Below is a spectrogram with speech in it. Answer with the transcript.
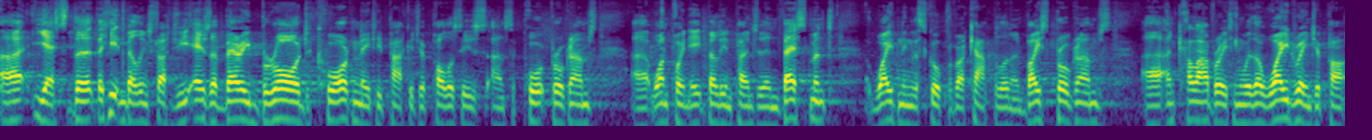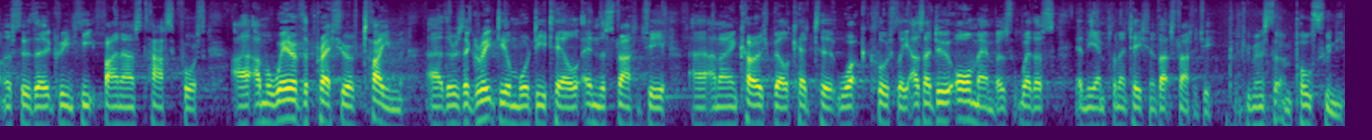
Uh, yes, the, the heat and building strategy is a very broad, coordinated package of policies and support programmes. Uh, £1.8 billion in investment, widening the scope of our capital and advice programmes, uh, and collaborating with a wide range of partners through the Green Heat Finance Task Force. Uh, I'm aware of the pressure of time. Uh, there is a great deal more detail in the strategy, uh, and I encourage Kidd to work closely, as I do all members, with us in the implementation of that strategy. Thank you, Minister. And Paul Sweeney.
